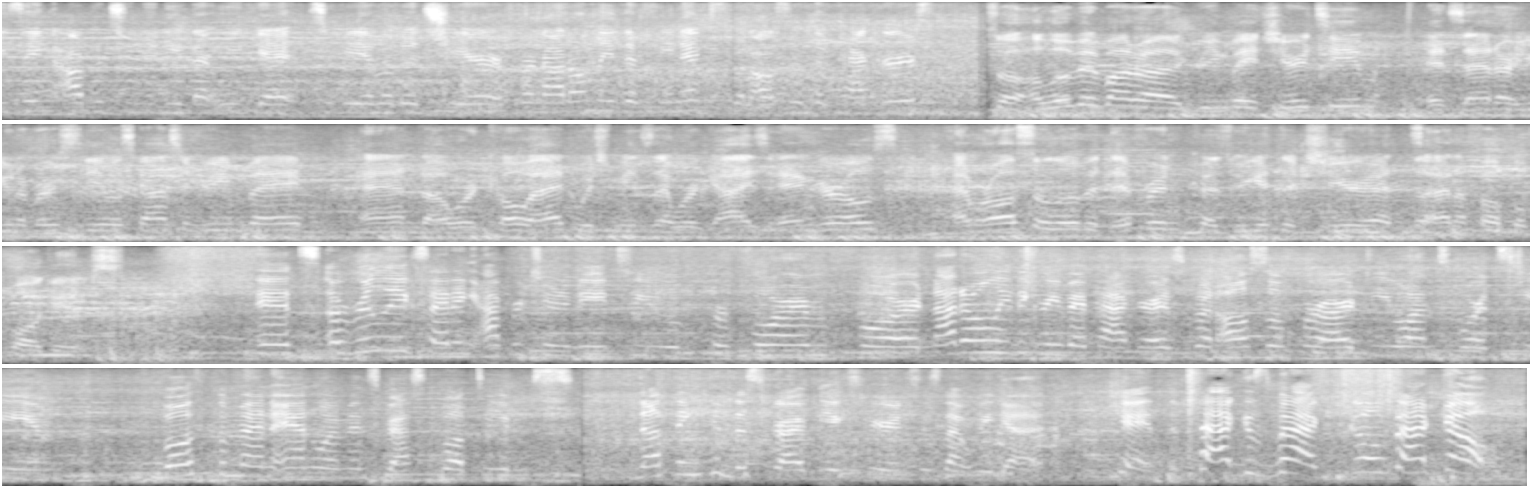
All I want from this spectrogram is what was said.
amazing opportunity that we get to be able to cheer for not only the Phoenix but also the Packers. So a little bit about our Green Bay cheer team. It's at our University of Wisconsin Green Bay, and uh, we're co-ed, which means that we're guys and girls. And we're also a little bit different because we get to cheer at the NFL football games. It's a really exciting opportunity to perform for not only the Green Bay Packers, but also for our D1 sports team, both the men and women's basketball teams. Nothing can describe the experiences that we get. Okay, the pack is back. Go, pack, go!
